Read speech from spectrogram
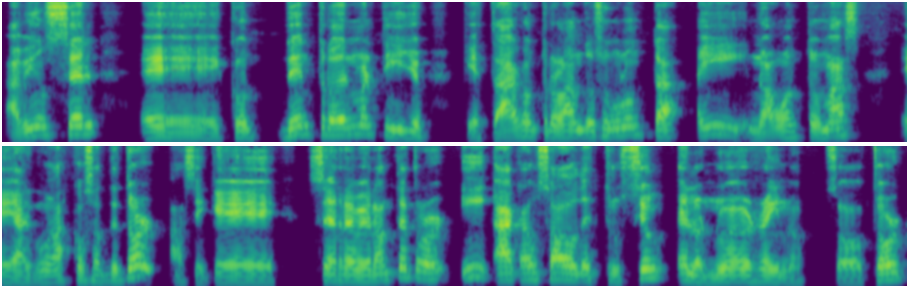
había un ser eh, dentro del martillo que estaba controlando su voluntad y no aguantó más eh, algunas cosas de Thor, así que se reveló ante Thor y ha causado destrucción en los nueve reinos. So, Thor,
